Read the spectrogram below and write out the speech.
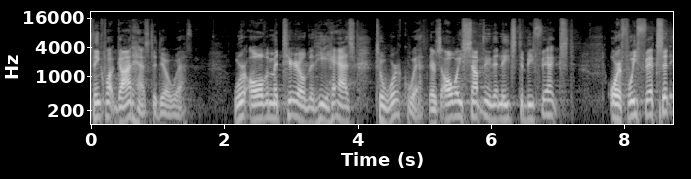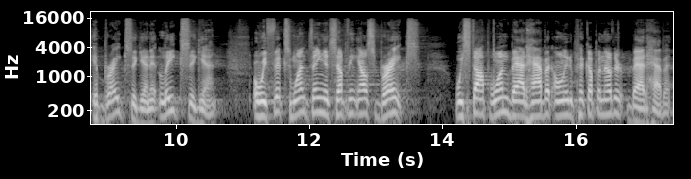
Think what God has to deal with. We're all the material that He has to work with. There's always something that needs to be fixed. Or if we fix it, it breaks again, it leaks again. Or we fix one thing and something else breaks. We stop one bad habit only to pick up another bad habit.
